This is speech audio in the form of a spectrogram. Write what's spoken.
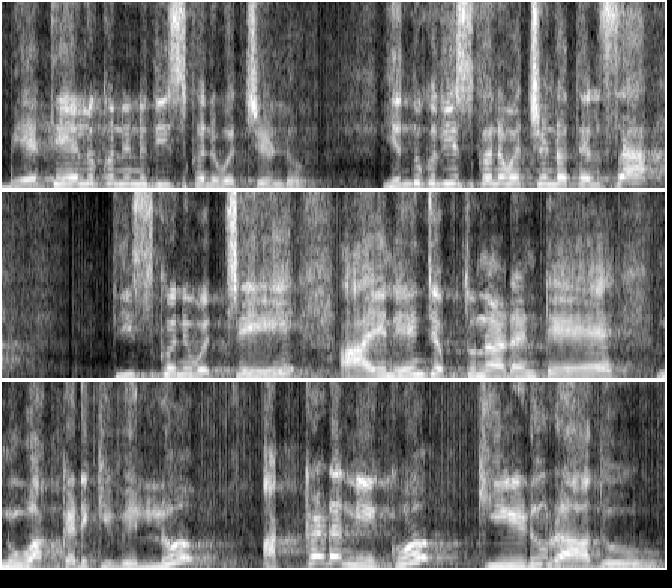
బేతేలుకు నిన్ను తీసుకొని వచ్చిండు. ఎందుకు తీసుకొని వచ్చిండో తెలుసా? తీసుకొని వచ్చి ఆయన ఏం చెప్తున్నాడంటే నువ్వు అక్కడికి వెళ్ళు అక్కడ నీకు కీడు రాదు.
